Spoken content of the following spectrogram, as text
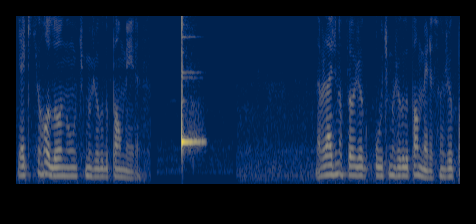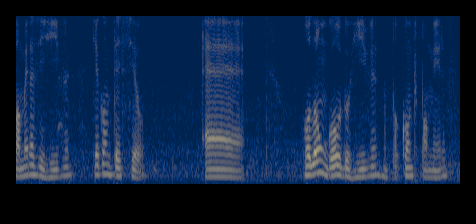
E aí o que, que rolou no último jogo do Palmeiras? Na verdade não foi o, jogo, o, último jogo do Palmeiras, foi um jogo Palmeiras e River. O que aconteceu? É, rolou um gol do River no, contra o Palmeiras,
